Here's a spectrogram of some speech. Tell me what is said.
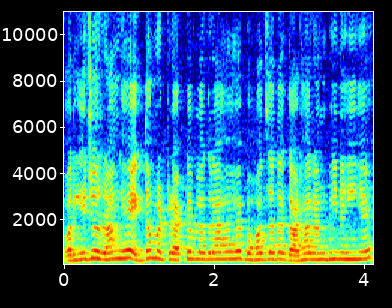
और ये जो रंग है एकदम अट्रैक्टिव लग रहा है, बहुत ज़्यादा गाढ़ा रंग भी नहीं है।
